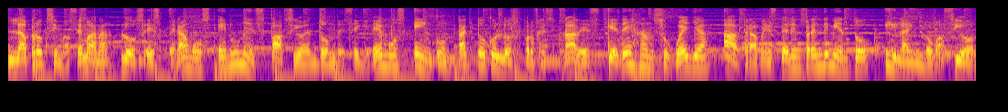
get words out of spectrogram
La próxima semana los esperamos en un espacio en donde seguiremos en contacto con los profesionales que dejan su huella a través del emprendimiento y la innovación.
